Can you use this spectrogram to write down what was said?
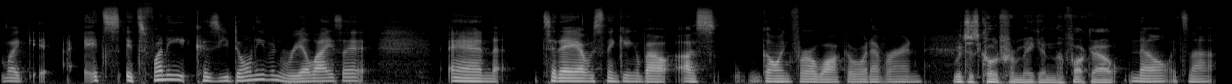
like it's it's funny cuz you don't even realize it. And today I was thinking about us going for a walk or whatever and Which is code for making the fuck out. no, it's not.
